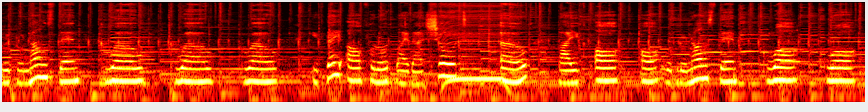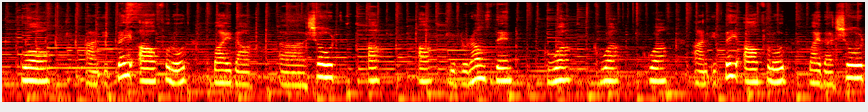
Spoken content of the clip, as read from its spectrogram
we pronounce them quo, quo, quo. If they are followed by the short O, like O, O, we pronounce them quo, quo, quo. And if they are followed by the uh, short A, A, we pronounce them qua, qua, qua. And if they are followed by the short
